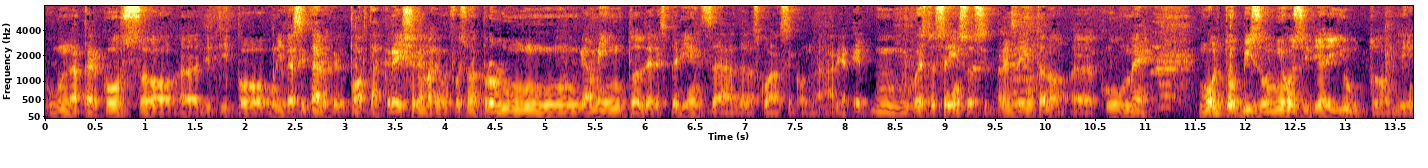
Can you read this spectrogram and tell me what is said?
un percorso eh, di tipo universitario che li porta a crescere, ma come fosse un prolungamento dell'esperienza della scuola secondaria. E in questo senso si presentano eh, come molto bisognosi di aiuto, di,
